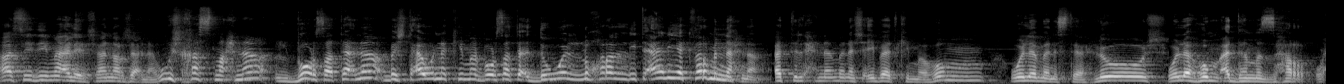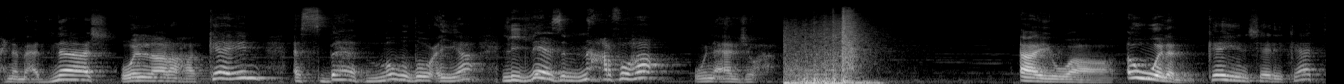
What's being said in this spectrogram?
ها سيدي معليش هنا رجعنا واش خاصنا إحنا البورصة تاعنا باش تعاوننا كيما البورصة تاع الدول الأخرى اللي تعاني أكثر منا إحنا؟ أتل إحنا ماناش عباد كيما هم ولا ما نستاهلوش ولا هم عندهم الزهر وحنا ما عندناش ولا راه كاين أسباب موضوعية اللي لازم نعرفوها ونعالجوها. ايوا اولا كاين شركات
